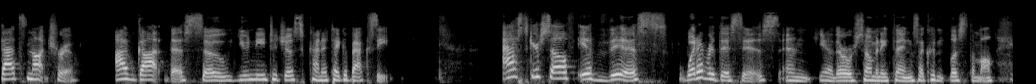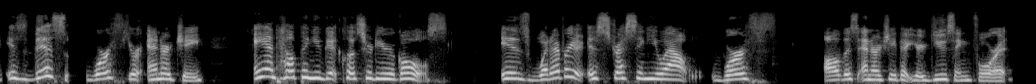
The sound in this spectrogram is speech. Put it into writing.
that's not true. I've got this so you need to just kind of take a back seat. Ask yourself if this whatever this is and you know there were so many things i couldn't list them all. Is this worth your energy and helping you get closer to your goals? Is whatever is stressing you out worth all this energy that you're using for it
